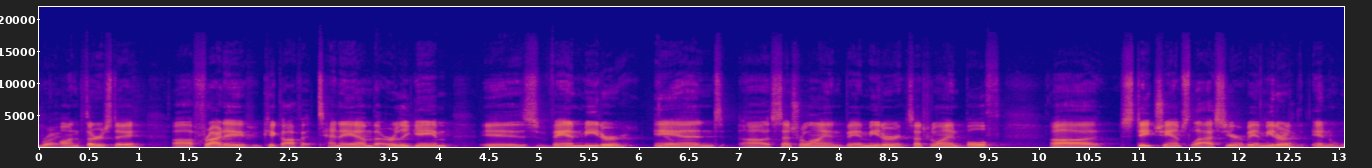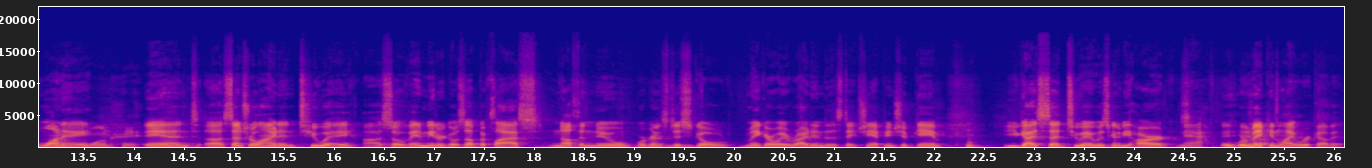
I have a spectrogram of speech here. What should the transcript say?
Right. on Thursday. Uh, Friday kickoff at 10 a.m. The early game is Van Meter Yep. and uh, Central Lyon. Van Meter and Central Lyon both uh, state champs last year. Van Meter Okay. in 1A. One A. and uh, Central Lyon in 2A. Uh, so Van Meter goes up a class, nothing new. We're going to just go make our way right into the state championship game. you guys said 2A was going to be hard. Nah, we're Yeah. making light work of it.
